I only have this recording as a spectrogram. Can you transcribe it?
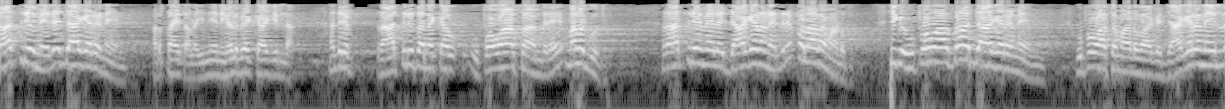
ರಾತ್ರಿಯ ಮೇಲೆ ಜಾಗರಣೆ ಅಂತ. ಅರ್ಥ ಆಯ್ತಲ್ಲ? ಇನ್ನೇನು ಹೇಳಬೇಕಾಗಿಲ್ಲ. ಅಂದ್ರೆ ರಾತ್ರಿ ತನಕ ಉಪವಾಸ ಅಂದ್ರೆ ಮಲಗುವುದು. ರಾತ್ರಿಯ ಮೇಲೆ ಜಾಗರಣೆ ಅಂದ್ರೆ ಫಲಾರ ಮಾಡುದು ಹೀಗೆ ಉಪವಾಸ, ಜಾಗರಣೆ ಅಂತ. ಉಪವಾಸ ಮಾಡುವಾಗ ಜಾಗರಣೆ ಇಲ್ಲ,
